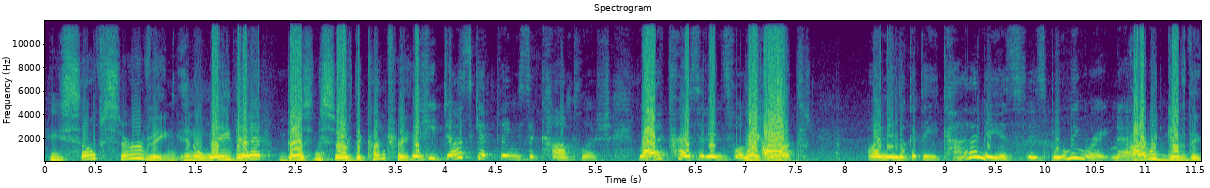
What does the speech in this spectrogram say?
He's self-serving in a way that But- doesn't serve the country. But he does get things accomplished. A lot of presidents will Like talk. what? Well, I mean, look at the economy is, is booming right now. I would give the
